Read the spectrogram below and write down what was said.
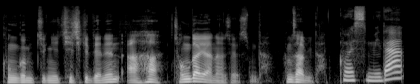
궁금증이 지식이 되는 아하 정다희 아나운서였습니다. 감사합니다. 고맙습니다.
